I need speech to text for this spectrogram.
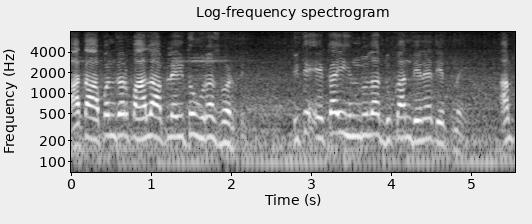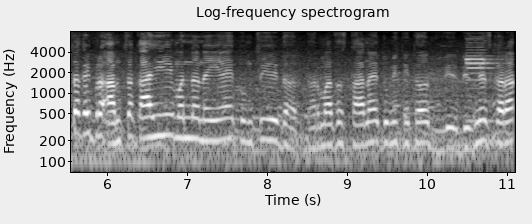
आता आपण जर पाहिलं आपल्या इथं उरस भरते तिथे एकाही हिंदूला दुकान देण्यात येत नाही. आमचं काही प्र आमचं काही म्हणणं नाही आहे. तुमची ध धर्माचं स्थान आहे. तुम्ही तिथं बिझनेस करा.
